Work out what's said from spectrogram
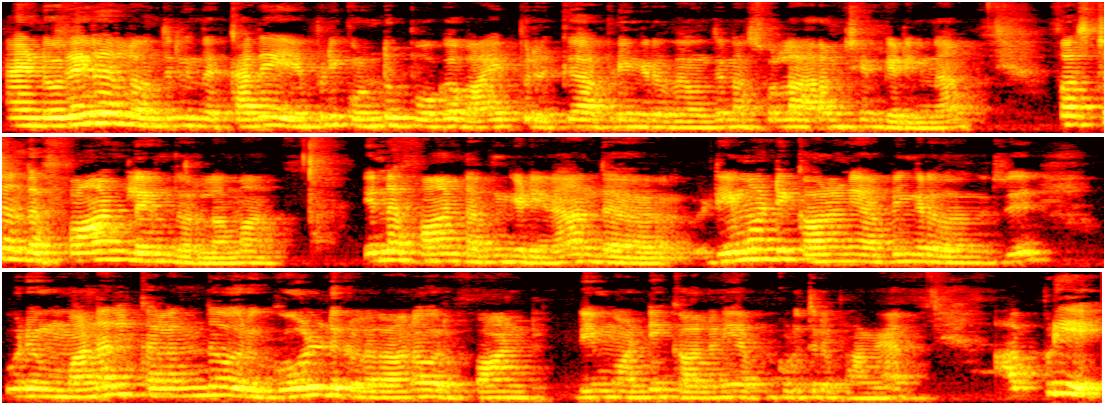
அண்ட் ஒரேலர்ல வந்துட்டு இந்த கதையை எப்படி கொண்டு போக வாய்ப்பு இருக்கு அப்படிங்கறத வந்து நான் சொல்ல ஆரம்பிச்சேன்னு கேட்டீங்கன்னா ஃபர்ஸ்ட் அந்த ஃபாண்ட்ல இருந்து வரலாமா? என்ன ஃபாண்ட் அப்படின்னு கேட்டீங்கன்னா அந்த டிமாண்டி காலனி அப்படிங்கறது வந்துட்டு ஒரு மணல் கலந்த ஒரு கோல்டு கலரான ஒரு ஃபாண்ட் டிமாண்டி காலனி அப்படி கொடுத்துருப்பாங்க. அப்படியே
